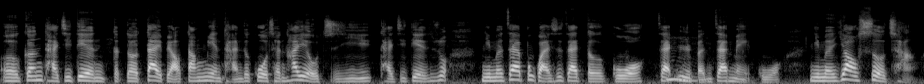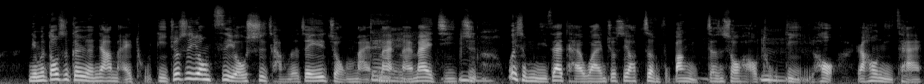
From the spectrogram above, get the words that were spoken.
呃跟台积电的的代表当面谈的过程，他也有质疑台积电，就是说你们在不管是在德国、在日本、在美国，嗯、你们要设厂，你们都是跟人家买土地，就是用自由市场的这一种买买买卖机制。嗯、为什么你在台湾就是要政府帮你征收好土地以后，嗯、然后你才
